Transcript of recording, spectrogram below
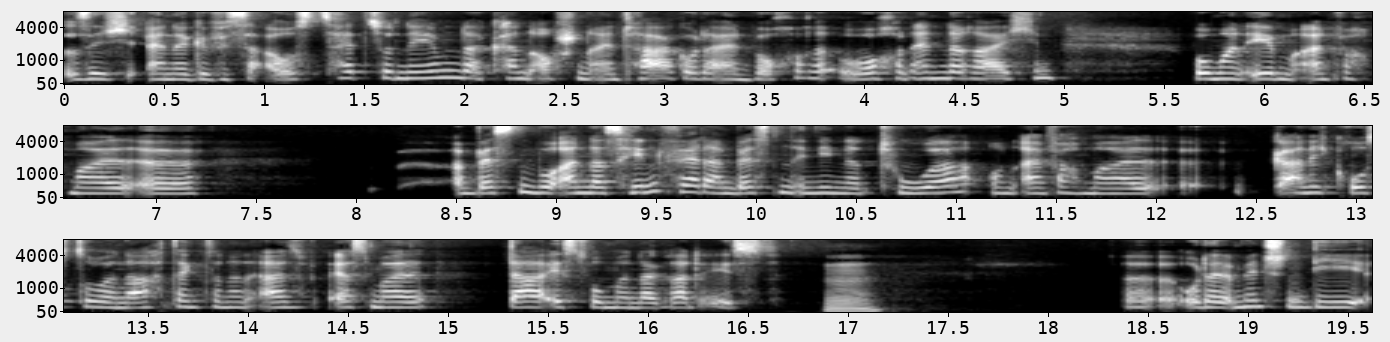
sich eine gewisse Auszeit zu nehmen. Da kann auch schon ein Tag oder ein Woche, Wochenende reichen, wo man eben einfach mal äh, am besten woanders hinfährt, am besten in die Natur und einfach mal äh, gar nicht groß drüber nachdenkt, sondern erstmal da ist, wo man da gerade ist. Hm. Äh, oder Menschen, die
